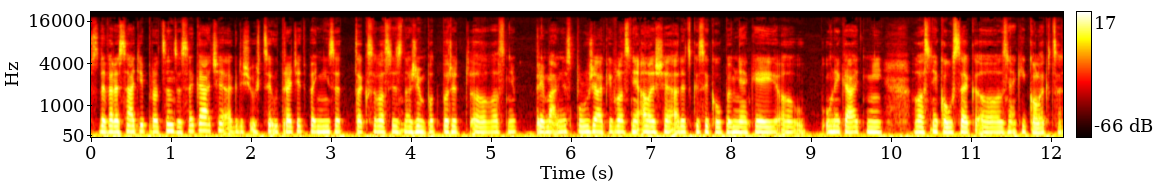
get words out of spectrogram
z 90% ze sekáče a když už chci utratit peníze, tak se vlastně snažím podpořit eh, vlastně primárně spolužáky vlastně Aleše a vždycky si koupím nějaký unikátní vlastně kousek z nějaký kolekce.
